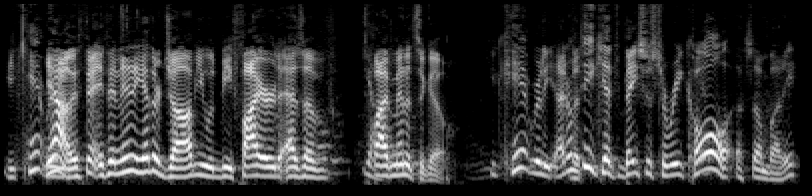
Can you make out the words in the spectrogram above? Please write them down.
You can't. Yeah, if, if in any other job you would be fired as of Yeah. five minutes ago. you can't really. I don't But- think it's basis to recall somebody.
